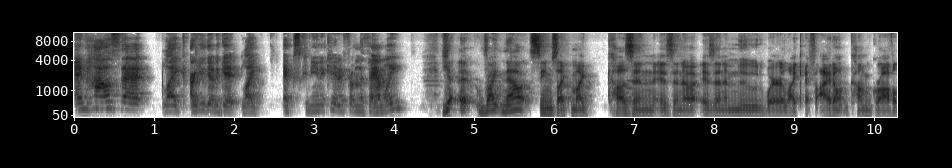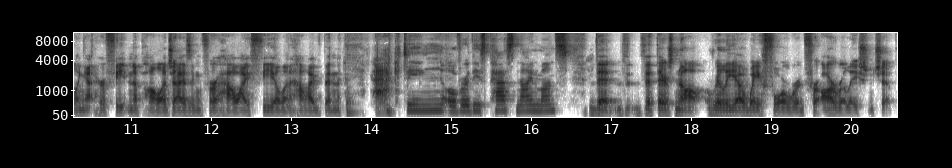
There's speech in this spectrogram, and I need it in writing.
And how's that? Like, are you going to get like excommunicated from the family? Yeah, uh, right now it seems like my cousin is in a is in a mood where like if I don't come groveling at her feet and apologizing for how I feel and how I've been acting over these past 9 months that that there's not really a way forward for our relationship.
